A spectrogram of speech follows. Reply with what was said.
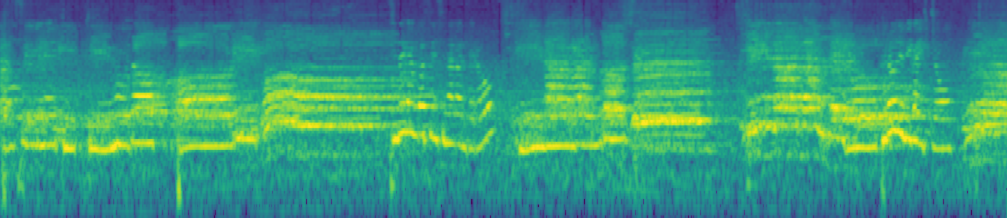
가슴에 깊이 묻어버리고. 지나간 것은 지나간 대로. 지나간 것은 지나간 대로. 그런 의미가 있죠. 그런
